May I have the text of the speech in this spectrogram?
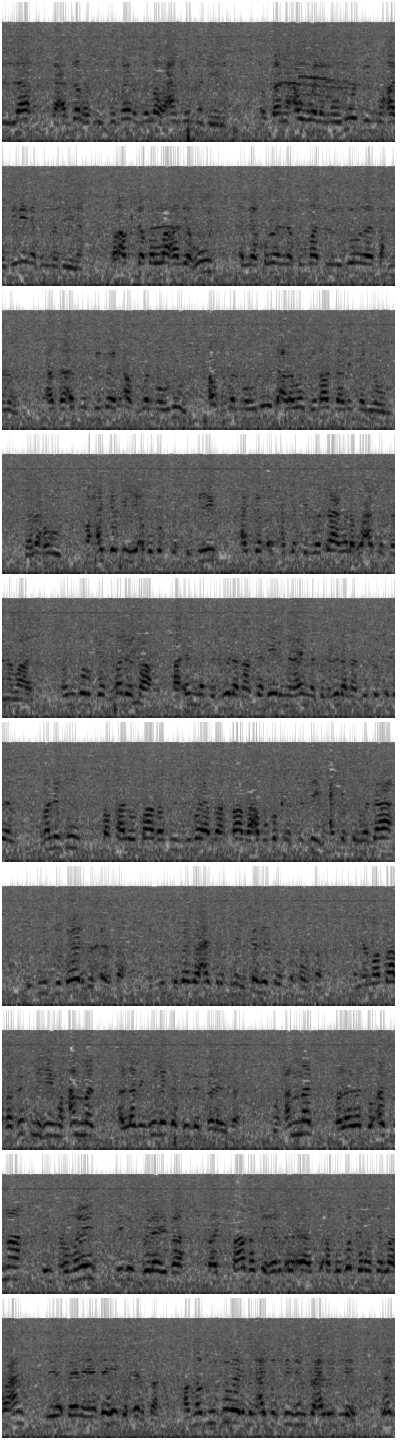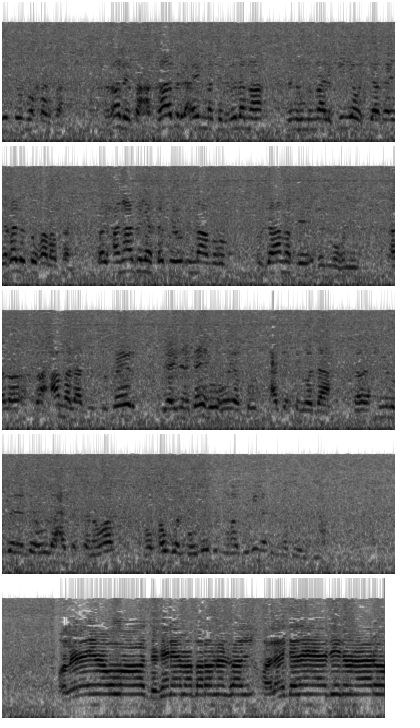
الله فعبد الله بن الزبير رضي الله عنه في المدينة. وكان أول مولود للمهاجرين في المدينة. وأكتب الله اليهود أن يقولون إنكم ما تولدون ولا تحملون. هذا ابن الزبير أفضل مولود أفضل مولود على وجه ذلك اليوم. وله وحج به أبو بكر الصديق حج حجه الوداع وله عشر سنوات. انظر كيف غلط أئمة العلماء كثير من أئمة العلماء في كتبهم غلطوا فقالوا طاف ابن الزبير طاف أبو بكر الصديق حجه الوداع ابن الزبير بخرقه ابن الزبير له عشر سنين كيف يطوف بخرقه؟ إنما طاف بابنه محمد الذي ولد في ذي الحليفة. محمد ولدته أسماء بنت عميس في ذي الحليفة. فطاف به أبو بكر رضي الله عنه بين يديه بخرقه اما ابن الزبير بن عشر سنين على رجليه كيف يطوف بخرقه؟ غلط اكابر ائمه العلماء منهم المالكيه والشافعيه غلطوا غلطا والحنابله تبعوا امامهم اسامه في المغني حمل ابن الزبير بين يديه وهو يطوف حجه الوداع فيحمل بين يديه له عشر سنوات اول مولود المهاجرين بالمدينة نعم. قال رحمه الله حدثنا مطر بن الفضل قال حدثنا يزيد بن هارون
